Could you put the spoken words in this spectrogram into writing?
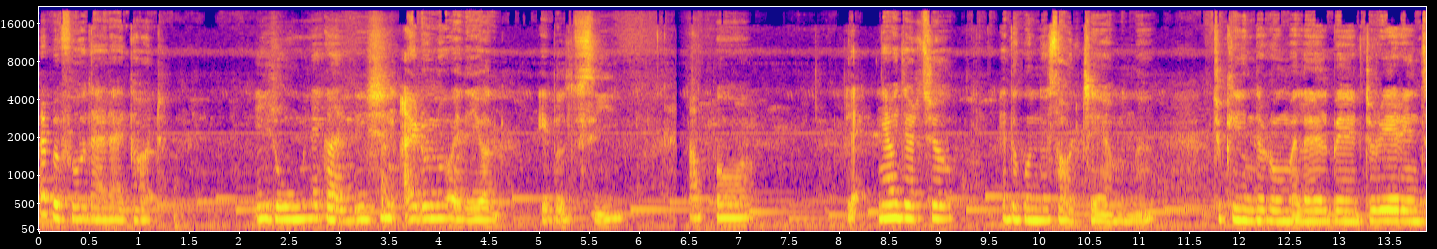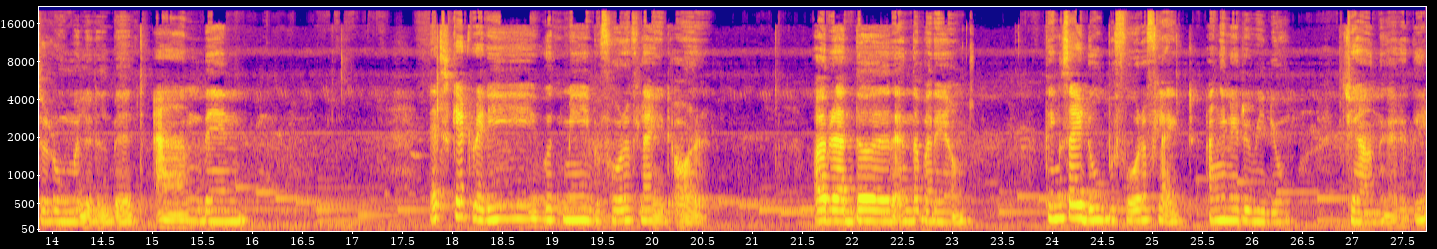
but before that I thought ഈ റൂമിന്റെ condition I do know whether you are able to see അപ്പോൾ ഞാൻ വിചാരിച്ചു ഇതൊക്കെ സോർട്ട് ചെയ്യാമെന്ന്. To clean the room a little bit to rearrange the room little bit and then let's get ready with me before a flight or or rather എന്താ പറയാം things I do before a flight അങ്ങനെ ഒരു വീഡിയോ ചെയ്യാമെന്ന് കരുതി.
